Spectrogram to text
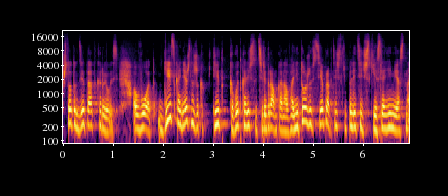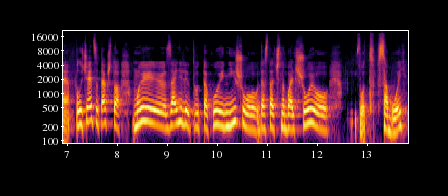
что-то где-то открылось. Вот. Есть, конечно же, какое-то количество телеграм-каналов. Они тоже все практически политические, если они местные. Получается так, что мы заняли вот такую нишу достаточно большую вот собой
